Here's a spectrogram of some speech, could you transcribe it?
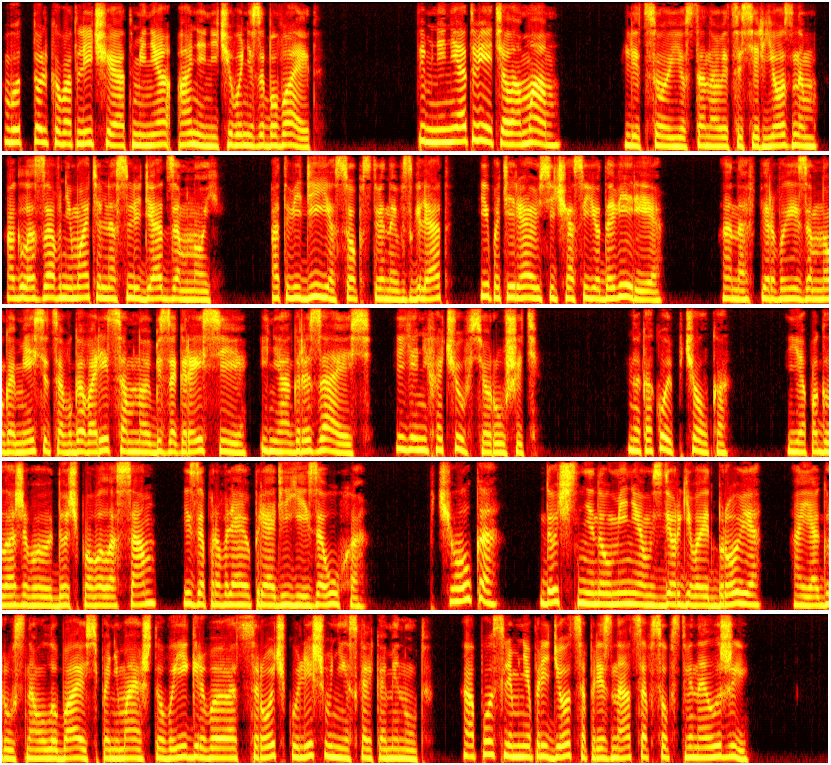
Вот только в отличие от меня Аня ничего не забывает. «Ты мне не ответила, мам!» Лицо ее становится серьезным, а глаза внимательно следят за мной. Отведи я собственный взгляд и потеряю сейчас ее доверие. Она впервые за много месяцев говорит со мной без агрессии и не огрызаясь, и я не хочу все рушить. «На какой пчелка? Я поглаживаю дочь по волосам и заправляю пряди ей за ухо. «Пчелка?» Дочь с недоумением вздергивает брови, а я грустно улыбаюсь, понимая, что выигрываю отсрочку лишь в несколько минут. А после мне придется признаться в собственной лжи.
